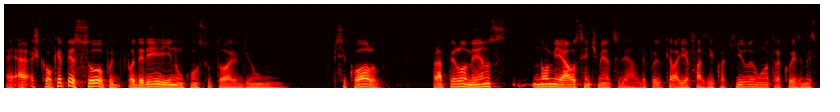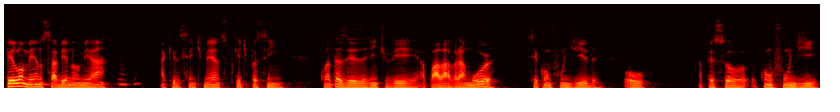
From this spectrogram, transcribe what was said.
É, acho que qualquer pessoa pod poderia ir num consultório de um psicólogo para pelo menos nomear os sentimentos dela. Depois o que ela ia fazer com aquilo é uma outra coisa, mas pelo menos saber nomear uhum. aqueles sentimentos, porque tipo assim, quantas vezes a gente vê a palavra amor ser confundida ou a pessoa confundir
